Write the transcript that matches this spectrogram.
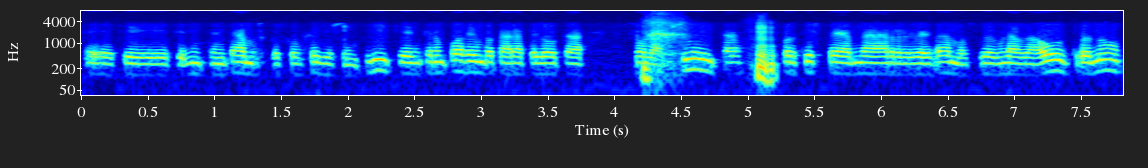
eh, que, que intentamos que os concellos se impliquen, que non poden botar a pelota só a xunta, porque este andar, vamos, de un lado a outro, non?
